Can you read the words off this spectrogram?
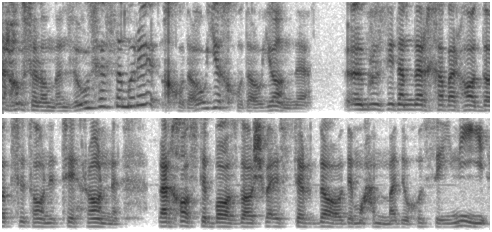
سلام سلام من زوز هستم. آره خدای خدایان. امروز دیدم در خبرها دادستان تهران درخواست بازداشت و استرداد محمد حسینی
